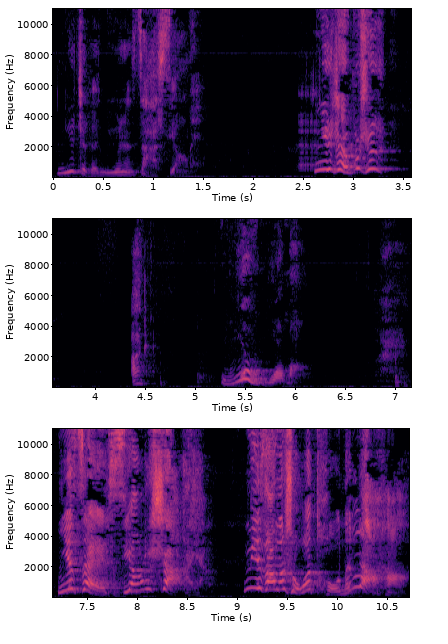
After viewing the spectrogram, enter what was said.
你这个女人咋想的？你这不是啊侮辱我吗？你在想啥呀？你咋能说我偷恁了哈？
